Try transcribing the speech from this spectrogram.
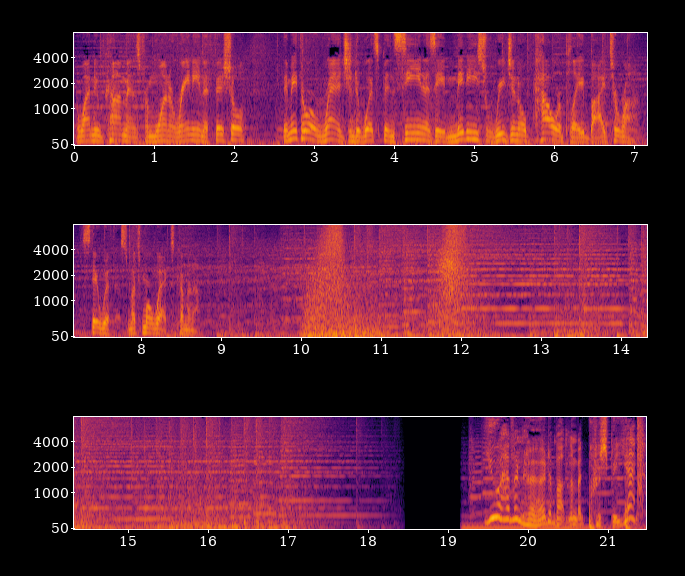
and why new comments from one Iranian official. They may throw a wrench into what's been seen as a Mideast regional power play by Tehran. Stay with us. Much more WEX coming up. You haven't heard about the McCrispy yet?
